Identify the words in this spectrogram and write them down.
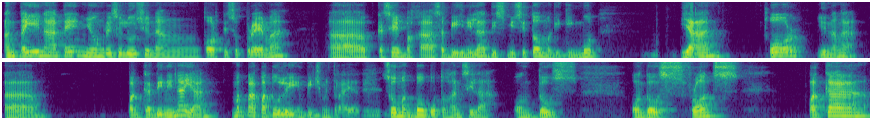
antayin natin yung resolution ng Korte Suprema ah, kasi baka sabihin nila, dismiss ito, magiging moot. Yan. Or, yun na nga, um, pagka dinina yan, magpapatuloy impeachment trial. So magbobotohan sila on those on those fronts. Pagka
